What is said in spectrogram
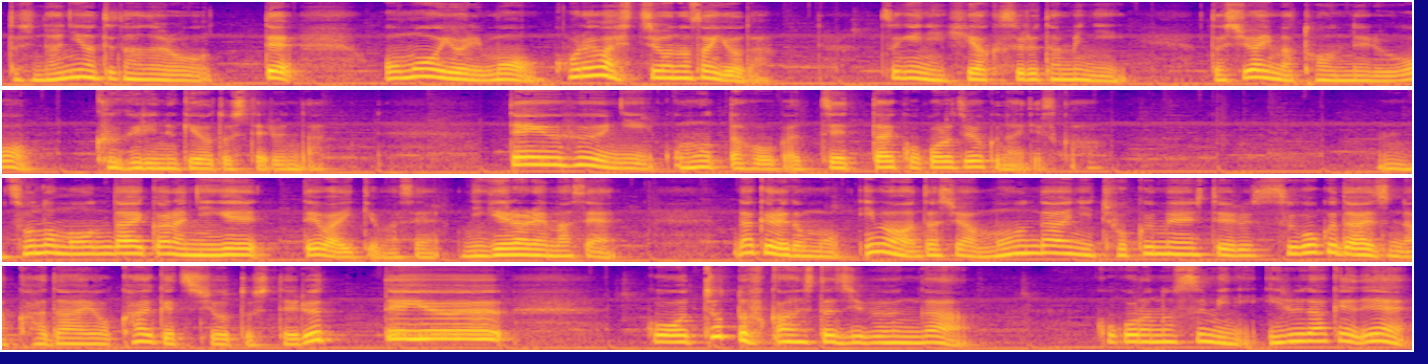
私何やってたんだろう？って思うよりもこれは必要な作業だ。次に飛躍するために私は今トンネルをくぐり抜けようとしてるんだ。っていうふうに思った方が絶対心強くないですか、うん、その問題から逃げてはいけません。逃げられません。だけれども今私は問題に直面しているすごく大事な課題を解決しようとしてるっていうこうちょっと俯瞰した自分が心の隅にいるだけで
